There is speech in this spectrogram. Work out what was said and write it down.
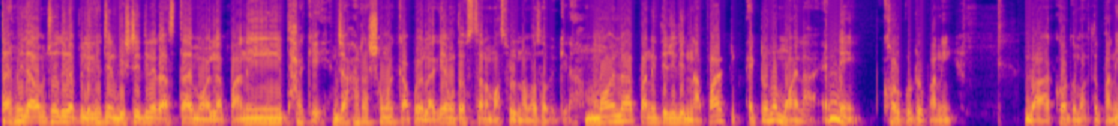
তাহমিদ আলম চৌধুরী, আপনি লিখেছেন, বৃষ্টির দিনে রাস্তায় ময়লা পানি থাকে, যা হাঁটার সময় কাপড়ে লাগে, এমন অবস্থা নামাজ নামাজ হবে কিনা? ময়লা পানিতে যদি না পাক, একটা হলো ময়লা, এমনি খড়কুটোর পানি। বা কর্দমাক্ত পানি,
